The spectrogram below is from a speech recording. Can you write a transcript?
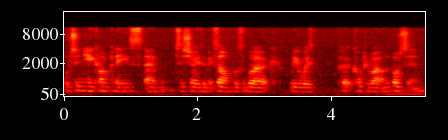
or to new companies um, to show them examples of work, we always put copyright on the bottom.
